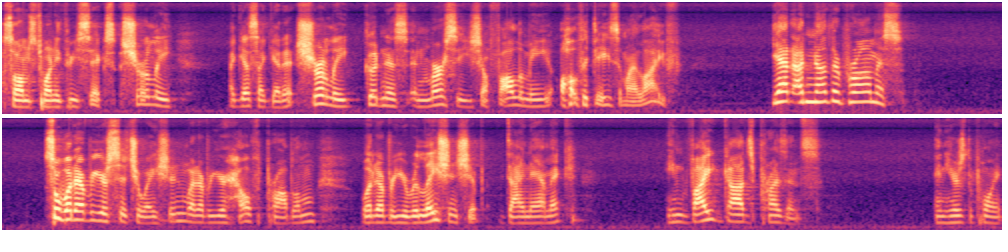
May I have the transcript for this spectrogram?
Psalms 23 6. Surely, I guess I get it. Surely goodness and mercy shall follow me all the days of my life. Yet another promise. So, whatever your situation, whatever your health problem, whatever your relationship dynamic, invite God's presence. And here's the point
